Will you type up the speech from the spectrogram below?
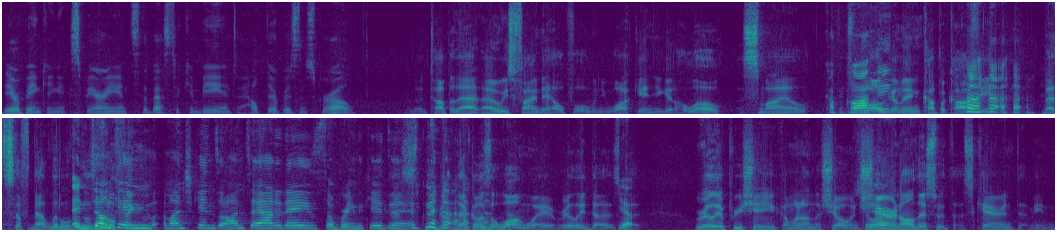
their banking experience the best it can be and to help their business grow. And on top of that, I always find it helpful when you walk in, you get a hello, a smile, Cup of coffee. welcoming, cup of coffee, that stuff, that little, And little Dunkin' thing, Munchkins on Saturdays, so bring the kids yes, in. that, go, that goes a long way. It really does. Yep. But we really appreciate you coming on the show and Sure. sharing all this with us, Karen. I mean,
